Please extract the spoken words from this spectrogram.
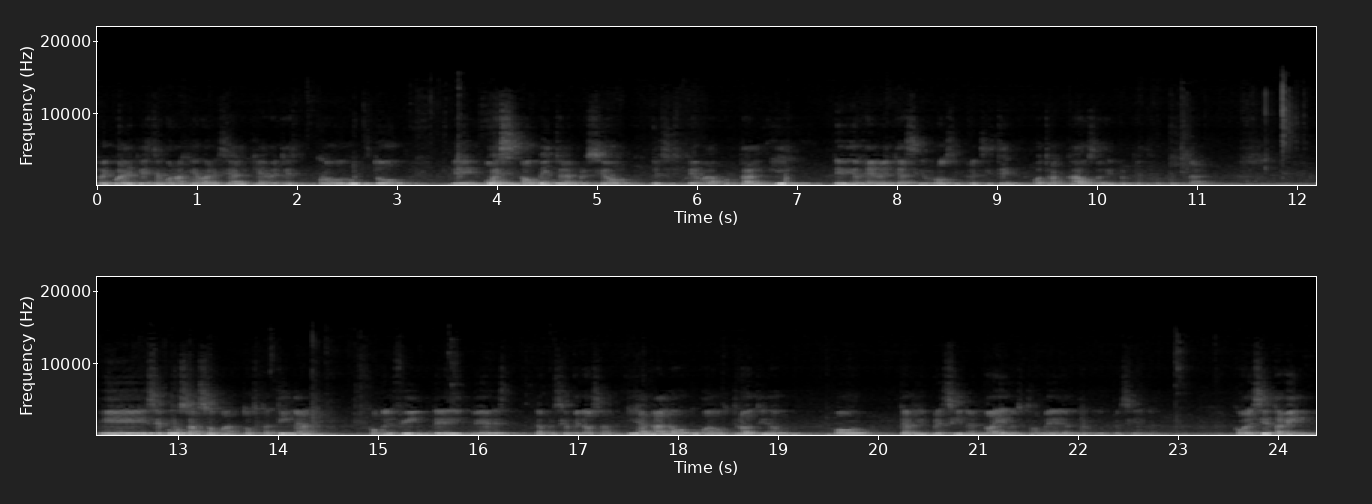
Recuerden que esta hemorragia varicial generalmente es producto o es aumento de la presión del sistema portal y debido generalmente a cirrosis, pero existen otras causas de hipertensión portal. Eh, se puede usar somatostatina con el fin de disminuir la presión venosa y análogo como austrótido o terlipresina. No hay en nuestro medio terlipresina. Como decía también,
